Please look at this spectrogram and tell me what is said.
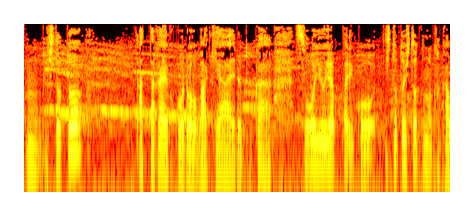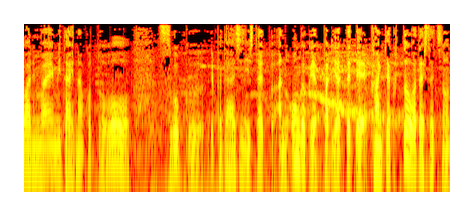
うん、人と、あったかい心を分け合えるとか、そういうやっぱりこう、人と人との関わり前みたいなことを、すごくやっぱ大事にしたいと、あの音楽やっぱりやってて、観客と私たちの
